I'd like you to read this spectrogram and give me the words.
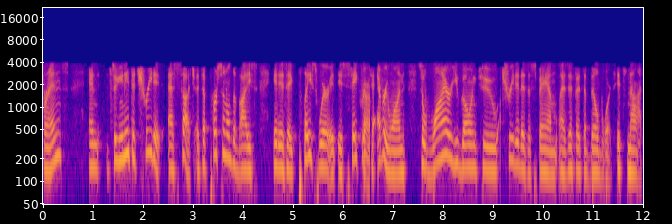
friends. And so you need to treat it as such. It's a personal device. It is a place where it is sacred to everyone. So why are you going to treat it as a spam as if it's a billboard? It's not.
